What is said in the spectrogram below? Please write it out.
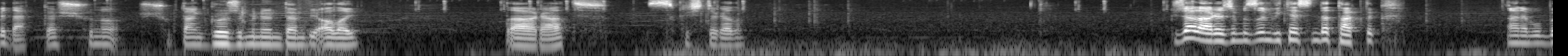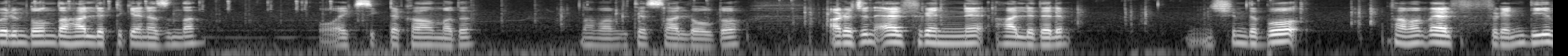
Bir dakika şunu şuradan gözümün önünden bir alayım. Daha rahat sıkıştıralım. Güzel aracımızın vitesini de taktık. Hani bu bölümde onu da hallettik en azından. O eksikte kalmadı. Tamam vites halloldu. Aracın el frenini halledelim. Şimdi bu tamam el freni değil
